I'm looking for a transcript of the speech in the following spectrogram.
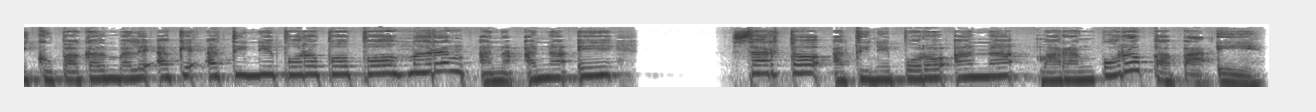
iku bakal mbalekake atine para bapa marang anak-anake sarta atine para anak marang para bapake.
